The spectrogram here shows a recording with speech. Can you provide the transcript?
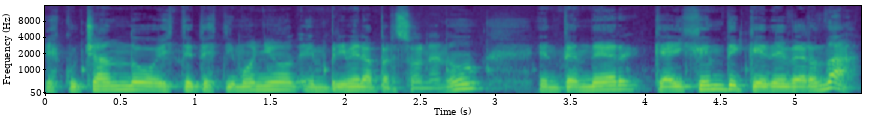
escuchando este testimonio en primera persona, ¿no? Entender que hay gente que de verdad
